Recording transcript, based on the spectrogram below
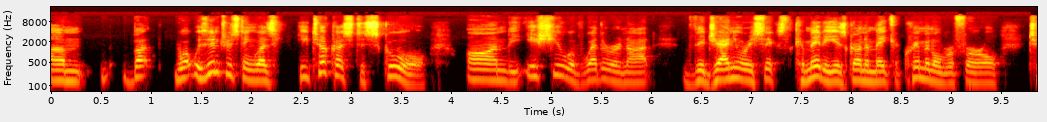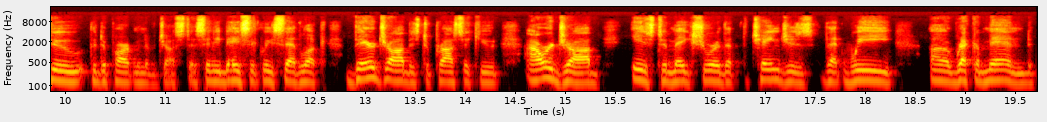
Um, but what was interesting was he took us to school on the issue of whether or not the January 6th committee is going to make a criminal referral to the Department of Justice. And he basically said, look, their job is to prosecute. Our job is to make sure that the changes that we uh, recommend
